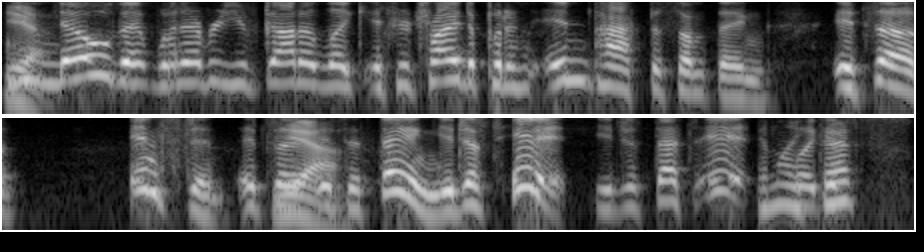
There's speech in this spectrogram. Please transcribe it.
You know that whenever you've got to like, if you're trying to put an impact to something, it's a instant. It's a Yeah. it's a thing. You just hit it. You just that's it. And like, it's- that's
